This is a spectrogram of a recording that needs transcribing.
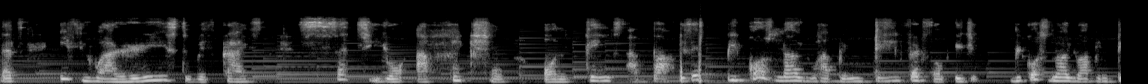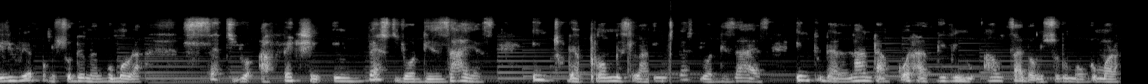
that if you are raised with Christ, set your affection on things above. He said, because now you have been delivered from Egypt, because now you have been delivered from Sodom and Gomorrah, set your affection, invest your desires into the promised land, invest your desires into the land that God has given you outside of Sodom and Gomorrah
